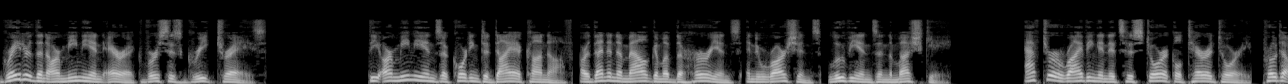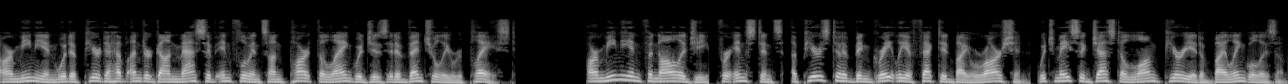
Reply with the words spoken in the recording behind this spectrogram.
greater than Armenian eric versus Greek trays. The Armenians according to Diakonoff, are then an amalgam of the Hurrians and Urartians, Luvians and the Mushki. After arriving in its historical territory, Proto-Armenian would appear to have undergone massive influence on part the languages it eventually replaced. Armenian phonology, for instance, appears to have been greatly affected by Urartian, which may suggest a long period of bilingualism.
